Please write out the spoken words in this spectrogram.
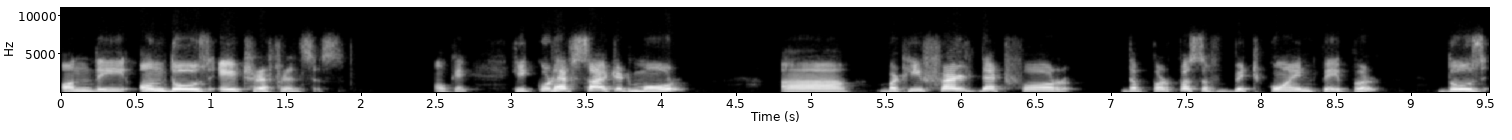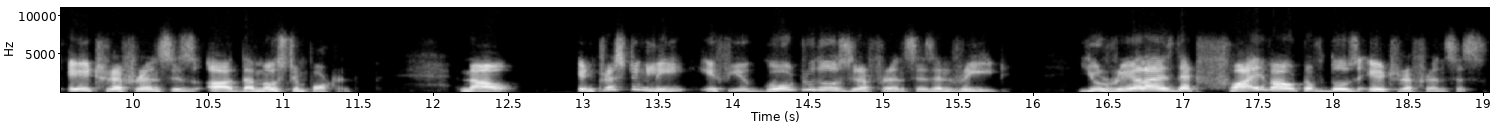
on the on those eight references. Okay, he could have cited more, uh, but he felt that for the purpose of Bitcoin paper, those eight references are the most important. Now, interestingly, if you go to those references and read, you realize that five out of those eight references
